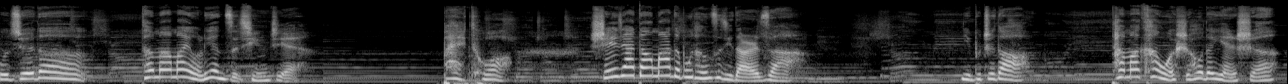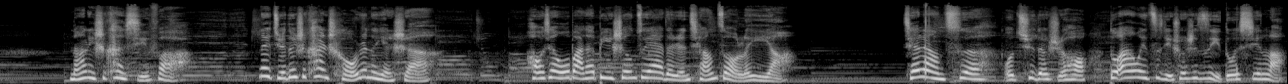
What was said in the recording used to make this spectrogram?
我觉得他妈妈有恋子情节。拜托。谁家当妈的不疼自己的儿子啊？你不知道，他妈看我时候的眼神，哪里是看媳妇儿，那绝对是看仇人的眼神，好像我把他毕生最爱的人抢走了一样。前两次我去的时候，都安慰自己说是自己多心了，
